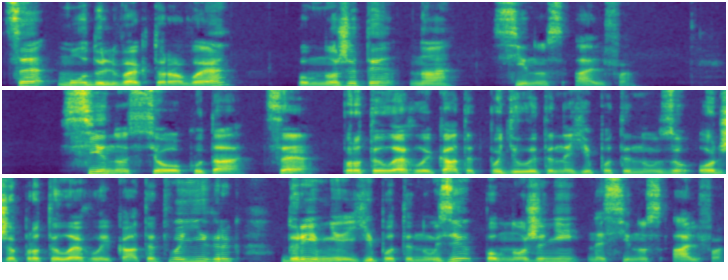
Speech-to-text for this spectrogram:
це модуль вектора v помножити на синус альфа. Синус цього кута це протилеглий катет поділити на гіпотенузу. Отже, протилеглий катет Vy дорівнює гіпотенузі помноженій на синус альфа.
